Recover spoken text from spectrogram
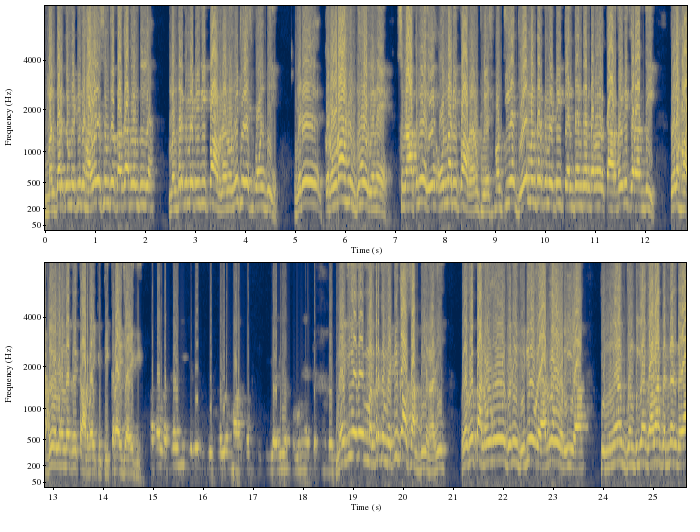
ਮੰਦਰ ਕਮੇਟੀ ਦੇ ਹਰ ਵੇਲੇ ਸਮਝੌਤਾ ਕਰ ਲੈਂਦੀ ਆ। ਮੰਦਰ ਕਮੇਟੀ ਦੀ ਭਾਵਨਾ ਨੂੰ ਨਹੀਂ ਠੇਸ ਪਹੁੰਚਦੀ। ਜਿਹੜੇ ਕਰੋੜਾਂ ਹਿੰਦੂ ਹੈਗੇ ਨੇ, ਸਨਾਤਨੀ ਹੈਗੇ, ਉਹਨਾਂ ਦੀ ਭਾਵਨਾ ਨੂੰ ਠੇਸ ਪਹੁੰਚੀ ਹੈ ਜੇ ਮੰਦਰ ਕਮੇਟੀ ਤਿੰਨ ਦਿਨ ਦੇ ਅੰਦਰ ਕਾਰਵਾਈ ਨਹੀਂ ਕਰਾਂਦੀ, ਫਿਰ ਸਾਡੇ ਵੱਲੋਂ ਉਹਨਾਂ ਤੇ ਕਾਰਵਾਈ ਕੀਤੀ, ਕਰਾਈ ਜਾਏਗੀ। ਪਤਾ ਲੱਗਾ ਜੀ ਜਿਹੜੇ ਮਾਰਕੀਟ ਕੀਤੀ ਜਾ ਰਹੀ ਦੇ ਨਹੀਂ ਜੀ ਇਹਦੇ ਮੰਦਰ ਕਮੇਟੀ ਦੱਸ ਸਕਦੀ ਹੈ ਨਾ ਜੀ। ਵੇਖੋ ਤੁਹਾਨੂੰ ਉਹ ਜਿਹੜੀ ਵੀਡੀਓ ਵਾਇਰਲ ਹੋ ਰਹੀ ਆ ਕਿੰਨੀਆਂ ਗੰਦੀਆਂ ਗਾਲਾਂ ਕੱਢਣ ਡਿਆ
